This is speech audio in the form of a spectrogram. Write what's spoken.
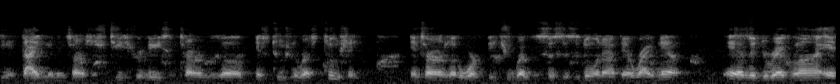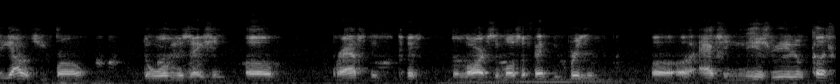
the indictment, in terms of strategic release, in terms of institutional restitution, in terms of the work that you brothers and sisters are doing out there right now, has a direct line ideology from the organization of perhaps the, the largest and most effective prison uh, uh, action in the history of the country.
